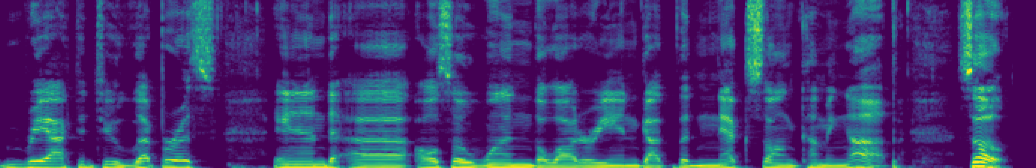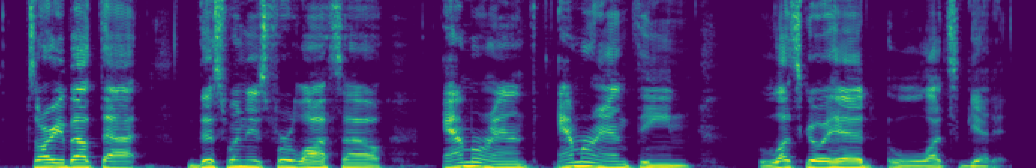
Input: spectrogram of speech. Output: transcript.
reacted to, Leprous, and uh, also won the lottery and got the next song coming up. So, sorry about that. This one is for Lasau. Amaranthe, Amaranthine. Let's go ahead. Let's get it.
